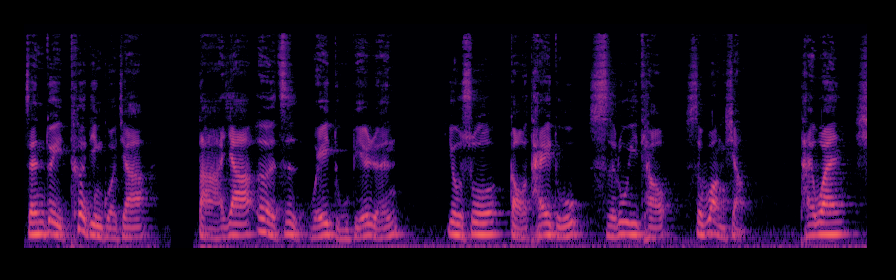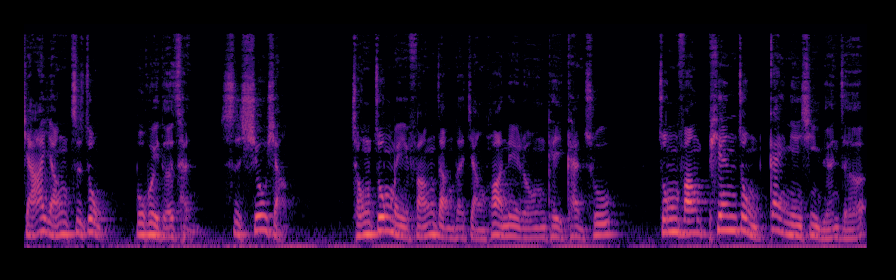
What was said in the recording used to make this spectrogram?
针对特定国家打压遏制、围堵别人。又说搞台独死路一条是妄想，台湾挟洋自重不会得逞。是休想。从中美防长的讲话内容可以看出，中方偏重概念性原则，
